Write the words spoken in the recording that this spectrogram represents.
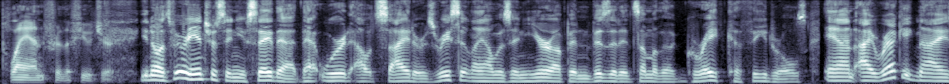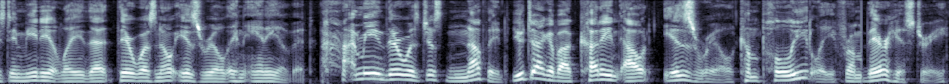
plan for the future. You know, it's very interesting you say that, that word outsiders. Recently, I was in Europe and visited some of the great cathedrals, and I recognized immediately that there was no Israel in any of it. I mean, there was just nothing. You talk about cutting out Israel completely from their history,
